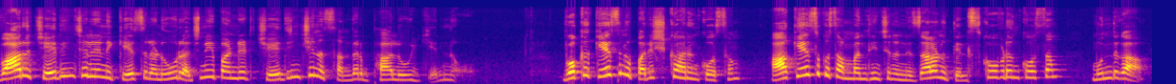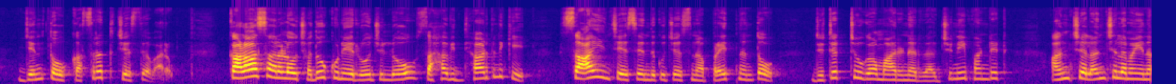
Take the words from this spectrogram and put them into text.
వారు ఛేదించలేని కేసులను రజనీ పండిట్ ఛేదించిన సందర్భాలు ఎన్నో. ఒక కేసును పరిష్కారం కోసం ఆ కేసుకు సంబంధించిన నిజాలను తెలుసుకోవడం కోసం ముందుగా ఎంతో కసరత్తు చేసేవారు. కళాశాలలో చదువుకునే రోజుల్లో సహ విద్యార్థినికి సాయం చేసేందుకు చేసిన ప్రయత్నంతో డిటెక్టివ్గా మారిన రజనీ పండిట్ అంచెలంచెలమైన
